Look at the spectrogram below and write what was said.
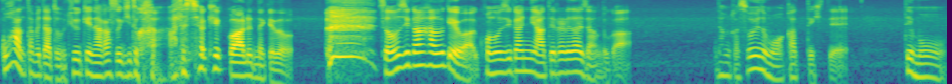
ご飯食べた後の休憩長すぎとか 私は結構あるんだけどその時間省けばこの時間に当てられたじゃんとかなんかそういうのも分かってきてでも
